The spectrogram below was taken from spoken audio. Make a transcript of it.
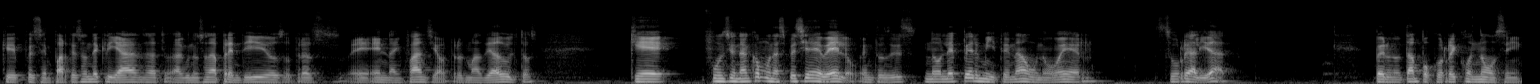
que pues en parte son de crianza, algunos son aprendidos, otros eh, en la infancia, otros más de adultos, que funcionan como una especie de velo, entonces no le permiten a uno ver su realidad pero uno tampoco reconoce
